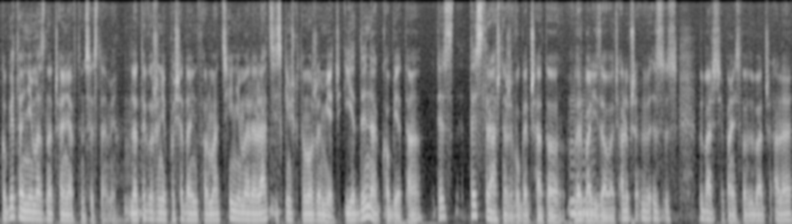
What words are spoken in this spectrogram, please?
Kobieta nie ma znaczenia w tym systemie, mm. dlatego, że nie posiada informacji, nie ma relacji z kimś, kto może mieć. Jedyna kobieta, to jest, to jest straszne, że w ogóle trzeba to mm. werbalizować, ale prze, z, z, wybaczcie państwo, wybacz, ale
